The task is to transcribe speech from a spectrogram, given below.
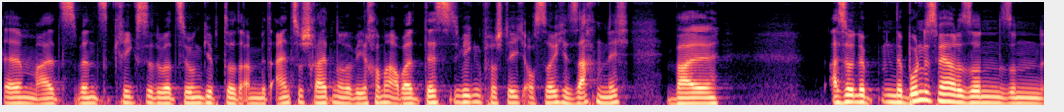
ähm, als wenn es Kriegssituationen gibt, dort mit einzuschreiten oder wie auch immer. Aber deswegen verstehe ich auch solche Sachen nicht, weil, also eine, eine Bundeswehr oder so ein, so ein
